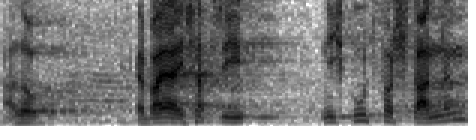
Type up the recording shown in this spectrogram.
Also, Herr Bayer, ich habe Sie nicht gut verstanden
